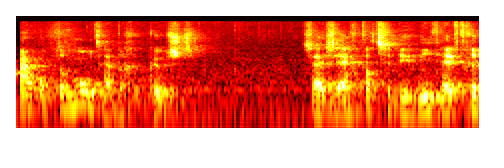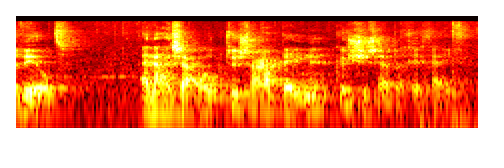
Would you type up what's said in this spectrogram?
haar op de mond hebben gekust. Zij zegt dat ze dit niet heeft gewild en hij zou ook tussen haar benen kusjes hebben gegeven.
